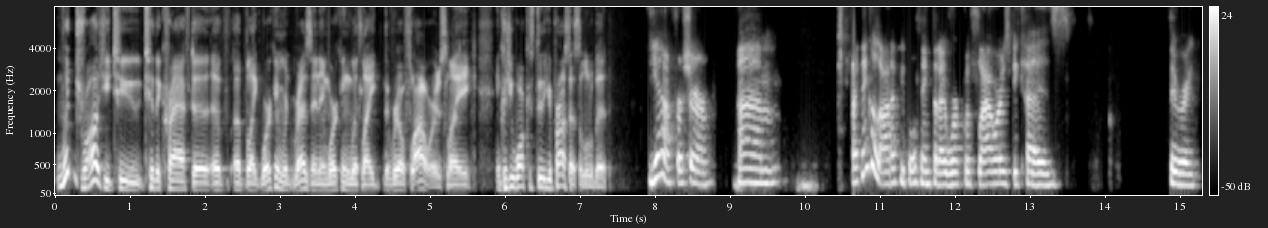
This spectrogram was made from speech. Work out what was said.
what draws you to to the craft of, of, of like working with resin and working with like the real flowers? Like and could you walk us through your process a little bit? Yeah for sure. Um i think a lot of people think that i work with flowers because they're very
